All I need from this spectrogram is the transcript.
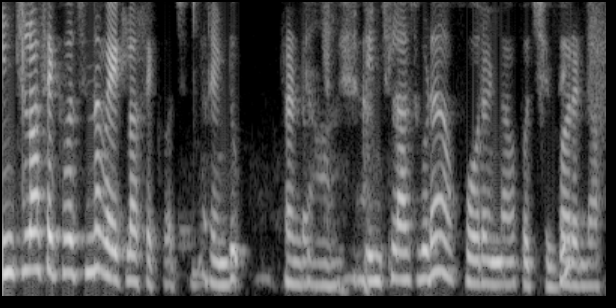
ఇంచ్ లాస్ ఎక్కువ వచ్చిందా వెయిట్ లాస్ ఎక్కువ వచ్చిందా రెండు. రెండు ఇంచ్ లాస్ కూడా ఫోర్ అండ్ హాఫ్ వచ్చింది. Four and half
